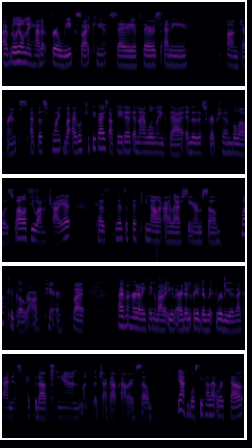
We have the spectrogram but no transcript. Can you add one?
I really only had it for a week, so I can't say if there's any um, difference at this point, but I will keep you guys updated and I will link that in the description below as well if you want to try it because it is a $15 eyelash serum. So, what could go wrong here? But I haven't heard anything about it either. I didn't read the reviews. I kind of just picked it up and went to the checkout counter. So, yeah, we'll see how that works out.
